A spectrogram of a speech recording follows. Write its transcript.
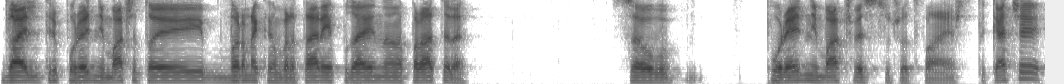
два или три поредни мача, той върна към вратаря и подаде на нападателя. Са в поредни мачове се случва това нещо. Така че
